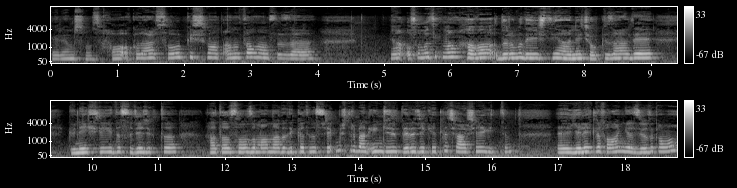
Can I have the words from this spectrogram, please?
Görüyor musunuz? Hava o kadar soğuk ki şu an anlatamam size. Ya otomatikman hava durumu değişti yani. Çok güzeldi. Güneşliydi, sıcacıktı. Hatta son zamanlarda dikkatinizi çekmiştir. Ben incecik deri ceketle çarşıya gittim. Ee, yelekle falan geziyorduk ama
